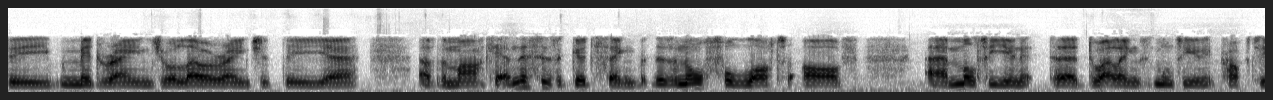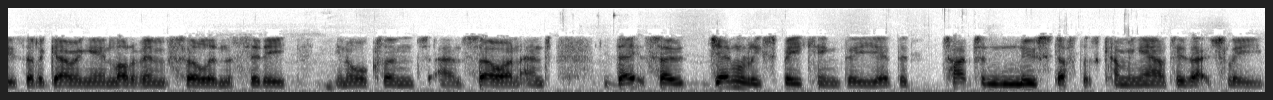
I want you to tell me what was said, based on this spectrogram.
the mid-range or lower range of the uh, of the market, and this is a good thing. But there's an awful lot of uh, multi-unit uh, dwellings, multi-unit properties that are going in, a lot of infill in the city, in Auckland, and so on. And they, so, generally speaking, the uh, the types of new stuff that's coming out is actually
